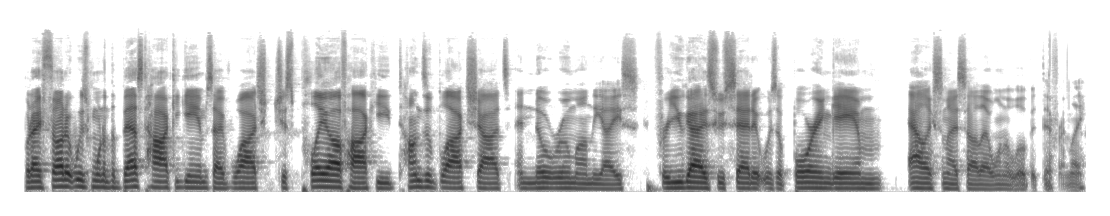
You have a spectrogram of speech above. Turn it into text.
but I thought it was one of the best hockey games I've watched. Just playoff hockey, tons of block shots, and no room on the ice. For you guys who said it was a boring game, Alex and I saw that one a little bit differently.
